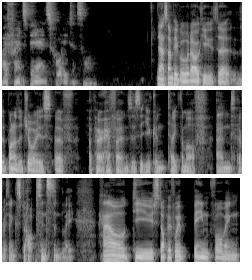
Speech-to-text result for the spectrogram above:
my friends, parents, colleagues, and so on. Now, some people would argue that the, one of the joys of a pair of headphones is that you can take them off and everything stops instantly. How do you stop if we're beam forming,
